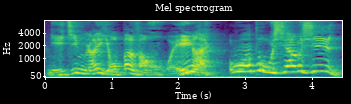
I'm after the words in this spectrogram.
你竟然有办法回来！我不相信！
